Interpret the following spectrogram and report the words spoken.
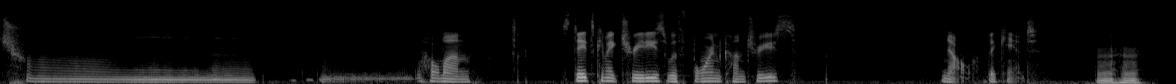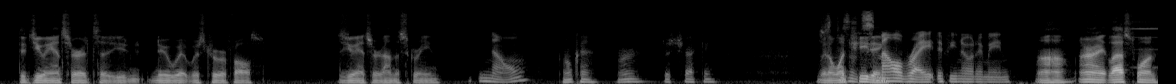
true. Hold on. States can make treaties with foreign countries. No, they can't. hmm Did you answer it so you knew it was true or false? Did you answer it on the screen? No. Okay. All right. Just checking. We Just don't want doesn't cheating. Smell right, if you know what I mean. Uh huh. All right. Last one.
